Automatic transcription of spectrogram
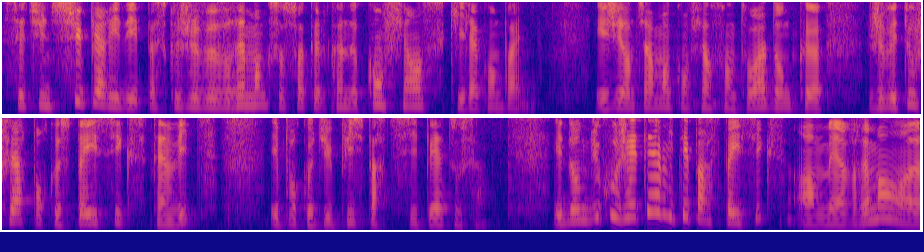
c'est une super idée parce que je veux vraiment que ce soit quelqu'un de confiance qui l'accompagne. Et j'ai entièrement confiance en toi, donc euh, je vais tout faire pour que SpaceX t'invite et pour que tu puisses participer à tout ça. Et donc du coup, j'ai été invité par SpaceX, mais vraiment, euh,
